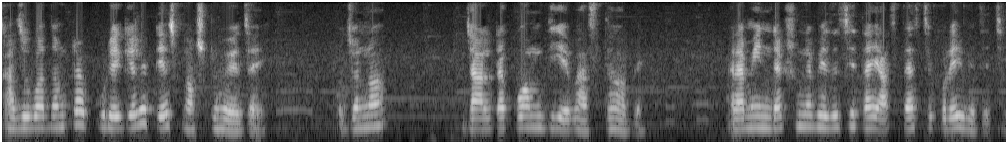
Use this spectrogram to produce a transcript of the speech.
কাজু বাদামটা পুড়ে গেলে টেস্ট নষ্ট হয়ে যায়। ওই জন্য জালটা কম দিয়ে ভাজতে হবে। আর আমি ইন্ডাকশনে ভেজেছি, তাই আস্তে আস্তে করেই ভেজেছি।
